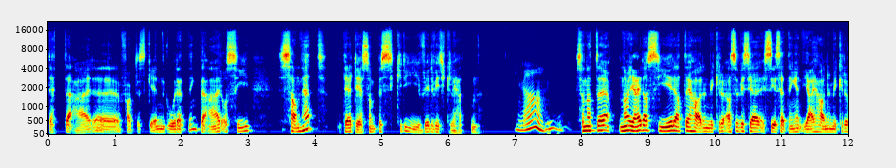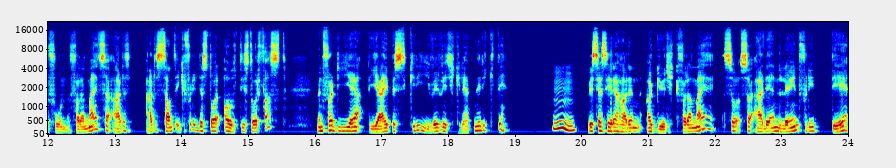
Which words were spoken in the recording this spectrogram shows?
dette er uh, faktisk en god retning, det er å si sannhet. Det er det som beskriver virkeligheten. Ja. Sånn at uh, når jeg da sier at jeg har en mikro... Altså hvis jeg sier setningen 'jeg har en mikrofon foran meg', så er det, er det sant ikke fordi det står, alltid står fast, men fordi jeg, jeg beskriver virkeligheten riktig. Mm. Hvis jeg sier jeg har en agurk foran meg, så, så er det en løgn, fordi det,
